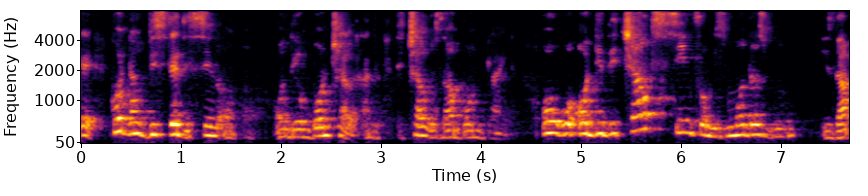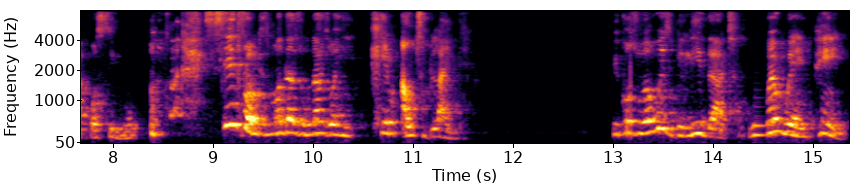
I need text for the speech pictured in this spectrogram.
uh, God now visited the sin on, on the unborn child, and the child was now born blind. Or, or did the child sin from his mother's womb? Is that possible? sin from his mother's womb, that's why he came out blind. Because we always believe that when we're in pain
